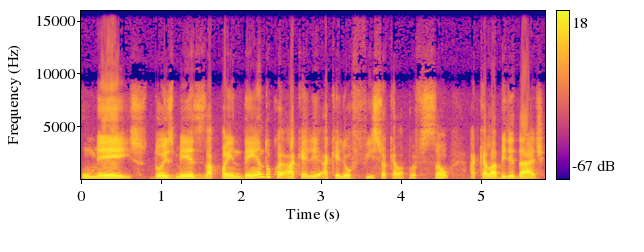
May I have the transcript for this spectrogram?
um mês, dois meses aprendendo aquele, aquele ofício, aquela profissão, aquela habilidade.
